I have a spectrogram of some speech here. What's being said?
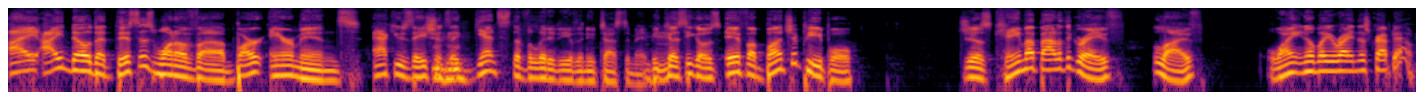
I, I know that this is one of uh, Bart Ehrman's accusations Mm-hmm. against the validity of the New Testament because he goes, if a bunch of people just came up out of the grave alive, why ain't nobody writing this crap down?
